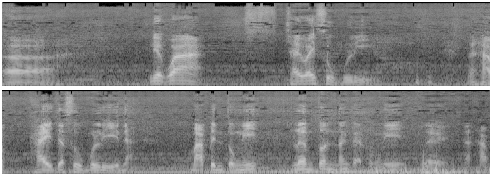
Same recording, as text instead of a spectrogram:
เเรียกว่า ใช้ไว้สูบบุหรี่นะครับ ใครจะสูบบุหรี่เนี่ย มาเป็นตรงนี้เริ่มต้นตั้งแต่ตรงนี้เลยนะครับ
